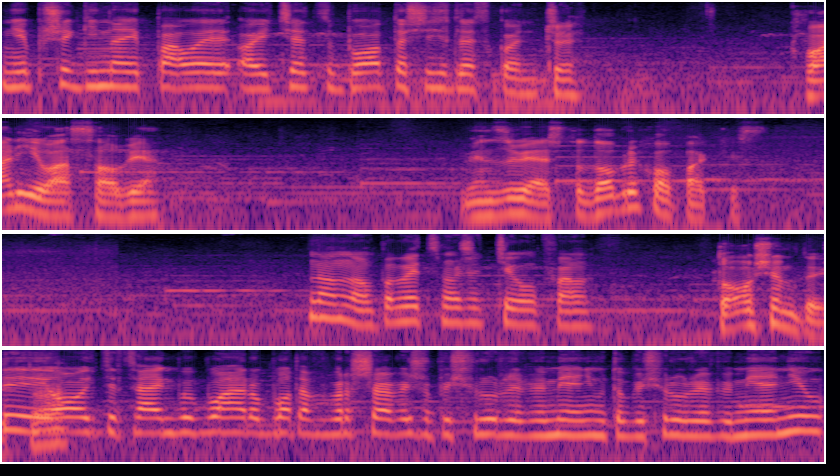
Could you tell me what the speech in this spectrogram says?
nie przyginaj pały, ojciec, bo to się źle skończy. Chwaliła sobie. Więc wiesz, to dobry chłopak jest. No, no, powiedzmy, że ci ufam. To 8 dych, Ty, tak? ojciec, a jakby była robota w Warszawie, żebyś rury wymienił, to byś rury wymienił?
